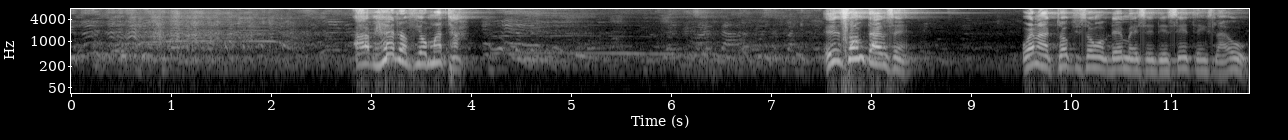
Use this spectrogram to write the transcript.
I've heard of your matter. Eh, sometimes, eh, when I talk to some of them, I say, they say things like, oh,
